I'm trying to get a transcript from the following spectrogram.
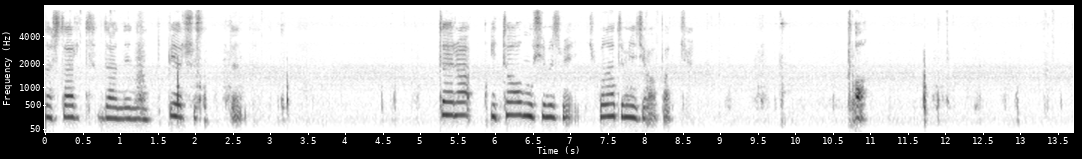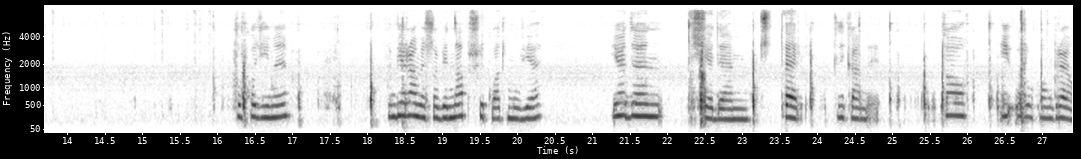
na start dany na pierwszy ten. Teraz i to musimy zmienić, bo na tym nie działa, patrzcie. O. Tu wchodzimy. Wybieramy sobie na przykład, mówię, 1, 7, 4. Klikamy to i uruchom grę.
